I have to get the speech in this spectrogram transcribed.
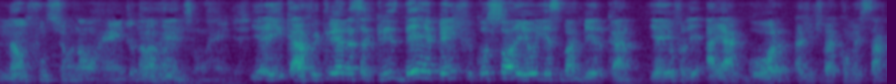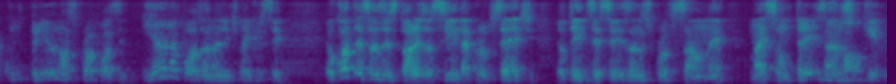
não funciona. Não rende, não rende. Não rende. E aí, cara, fui criando essa crise, de repente ficou só eu e esse barbeiro, cara. E aí eu falei, aí agora a gente vai começar a cumprir o nosso propósito. E ano após ano a gente vai crescer. Eu conto essas histórias assim da Club 7, eu tenho 16 anos de profissão, né? Mas são 3 anos que.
